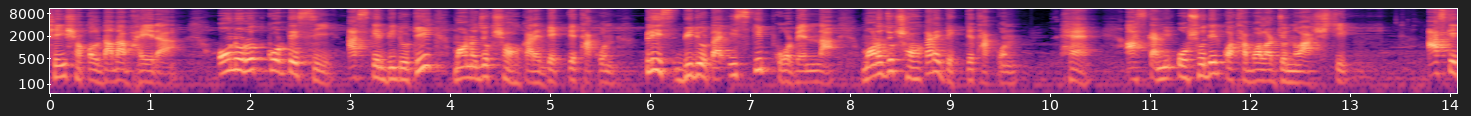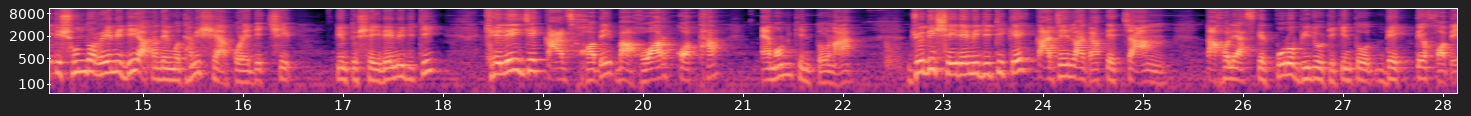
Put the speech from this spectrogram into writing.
সেই সকল দাদা ভাইয়েরা, অনুরোধ করতেছি আজকের ভিডিওটি মনোযোগ সহকারে দেখতে থাকুন। প্লিজ ভিডিওটা স্কিপ করবেন না, মনোযোগ সহকারে দেখতে থাকুন। হ্যাঁ আজকে আমি ওষুধের কথা বলার জন্য আসছি। আজকে একটি সুন্দর রেমেডি আপনাদের মধ্যে আমি শেয়ার করে দিচ্ছি। কিন্তু সেই রেমেডিটি খেলেই যে কাজ হবে বা হওয়ার কথা এমন কিন্তু না। যদি সেই রেমিডিটিকে কাজে লাগাতে চান, তাহলে আজকের পুরো ভিডিওটি কিন্তু দেখতে হবে।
